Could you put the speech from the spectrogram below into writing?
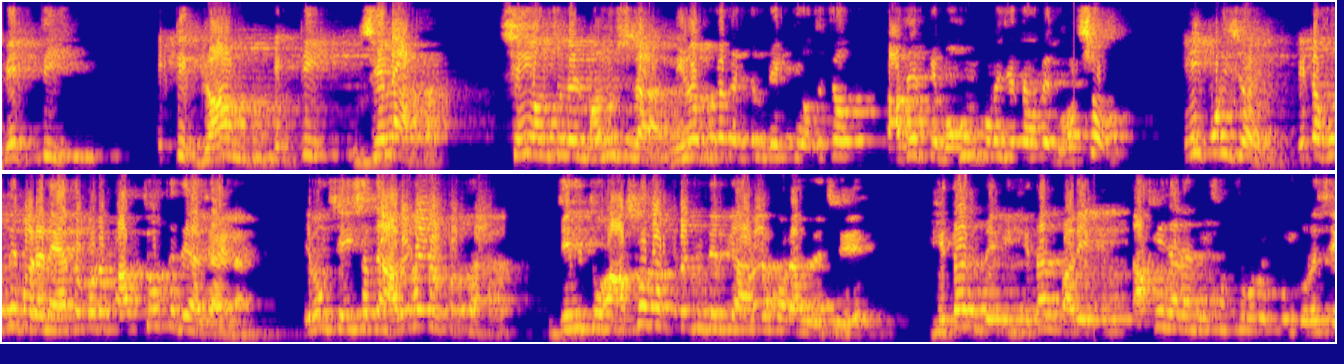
ব্যক্তি, একটি গ্রাম, একটি জেলা সেই অঞ্চলের মানুষরা নিরপরাধ একজন ব্যক্তি, অথচ তাদেরকে বহন করে যেতে হবে ধর্ষক। এই পরিচয়, এটা হতে পারে না, এত বড় পাপ চলতে দেয়া যায় না। এবং সেই সাথে আরও বড় কথা, যেহেতু আসল অপরাধীদেরকে আড়াল করা হয়েছে, হেতাল দেবী, হেতাল পারেখ তাকে যারা নৃশংসভাবে খুন করেছে,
